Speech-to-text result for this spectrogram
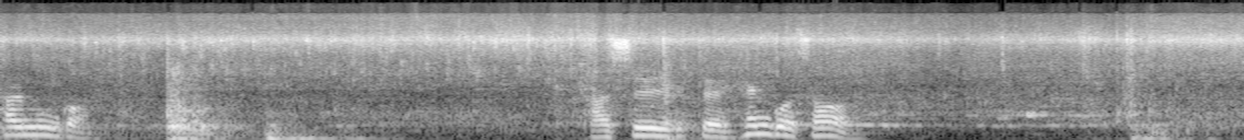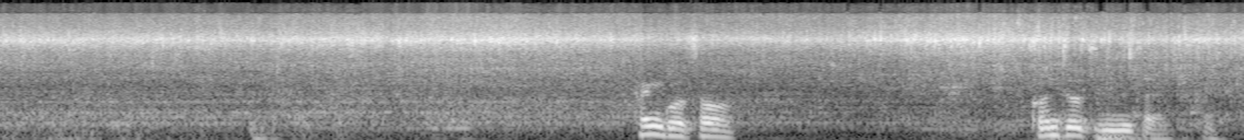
삶은 거 다시 이렇게 헹궈서 헹궈서 건져줍니다 이렇게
